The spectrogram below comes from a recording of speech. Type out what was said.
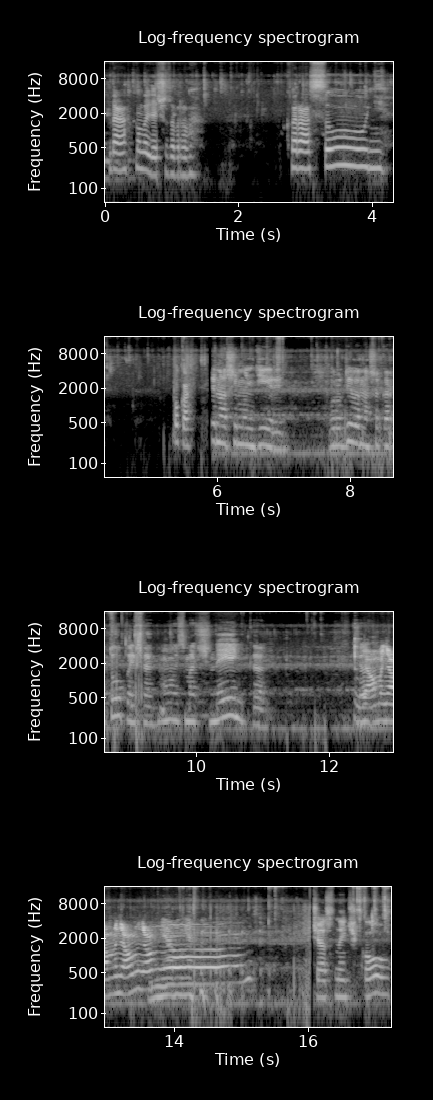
Да, молодець, що забрала. Красуні. Пока. Це Наші мундіри. Вродила наша картопелька. Ой, смачненька. Ням-ням-ням-ням-ням. Часничком.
